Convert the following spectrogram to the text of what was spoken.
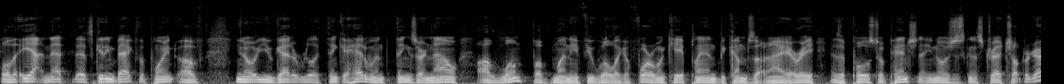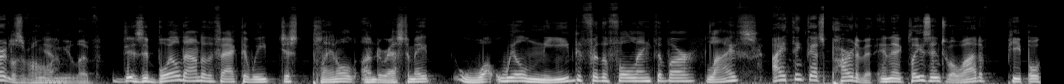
Well, yeah, and that, that's getting back to the point of, you know, you got to really think ahead when things are now a lump of money, if you will, like a 401k plan becomes an IRA as opposed to a pension that you know is just going to stretch out regardless of how yeah. long you live. Does it boil down to the fact that we just plain old underestimate what we'll need for the full length of our lives? I think that's part of it. And it plays into a lot of people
